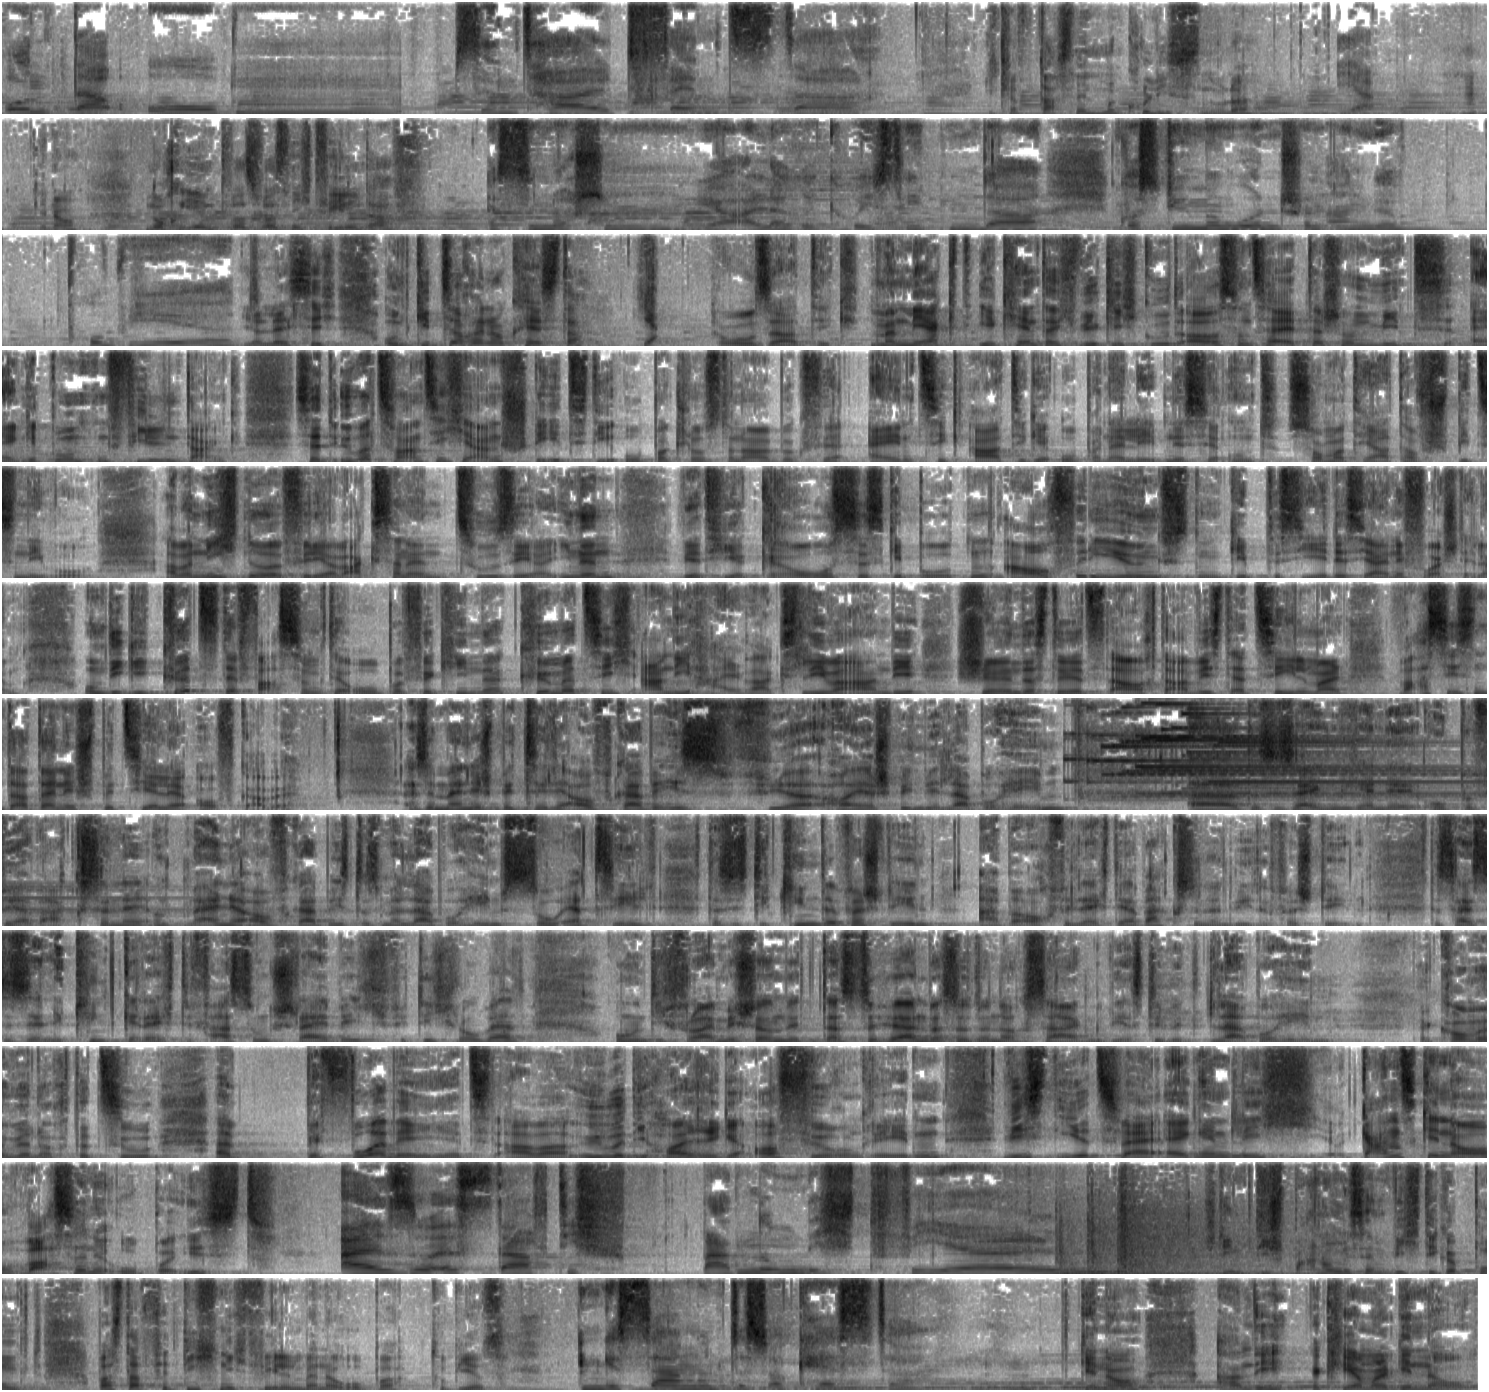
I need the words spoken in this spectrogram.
Und da oben sind halt Fenster. Ich glaube, das nennt man Kulissen, oder? Ja. Genau. Noch irgendwas, was nicht fehlen darf? Es sind noch schon ja, alle Requisiten da. Kostüme wurden schon angeprobiert. Ja, lässig. Und gibt es auch ein Orchester? Ja. Großartig. Man merkt, ihr kennt euch wirklich gut aus und seid da schon mit eingebunden. Vielen Dank. Seit über 20 Jahren steht die Oper Klosterneuburg für einzigartige Opernerlebnisse und Sommertheater auf Spitzenniveau. Aber nicht nur für die erwachsenen ZuseherInnen wird hier Großes geboten, auch für die Jüngsten gibt es jedes Jahr eine Vorstellung. Um die gekürzte Fassung der Oper für Kinder kümmert sich Andi Hallwachs. Lieber Andi, schön, dass du jetzt auch da bist. Erzähl mal, was ist denn da deine spezielle Aufgabe? Also meine spezielle Aufgabe ist, für heuer spielen wir La Bohème. Äh, Das ist eigentlich eine Oper für Erwachsene und meine Aufgabe ist, dass man La Bohème so erzählt, dass es die Kinder verstehen, aber auch vielleicht die Erwachsenen wieder verstehen. Das heißt, es ist eine kindgerechte Fassung, schreibe ich für dich, Robert, und ich freue mich schon, das zu hören, was du dann auch sagen wirst über La Bohème. Da kommen wir noch dazu. Äh, Bevor wir jetzt aber über die heurige Aufführung reden, wisst ihr zwei eigentlich ganz genau, was eine Oper ist? Also es darf die Spannung nicht fehlen. Stimmt, die Spannung ist ein wichtiger Punkt. Was darf für dich nicht fehlen bei einer Oper, Tobias? Ein Gesang und das Orchester. Genau. Andi, erklär mal genau.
